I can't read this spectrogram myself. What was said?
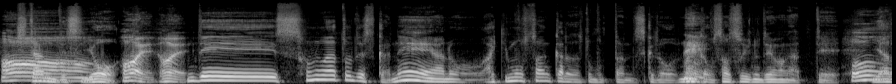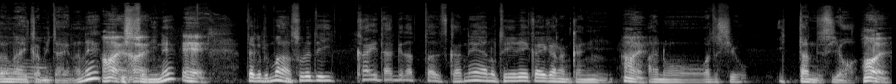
したんですよ。はいはい、でその後ですかねあの秋元さんからだと思ったんですけど、ね、なんかお誘いの電話があってやらないかみたいなね、はいはい、一緒にね。え、だけどまあそれで1回だけだったですかねあの定例会かなんかに、はい、あの私を行ったんですよ。はい、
